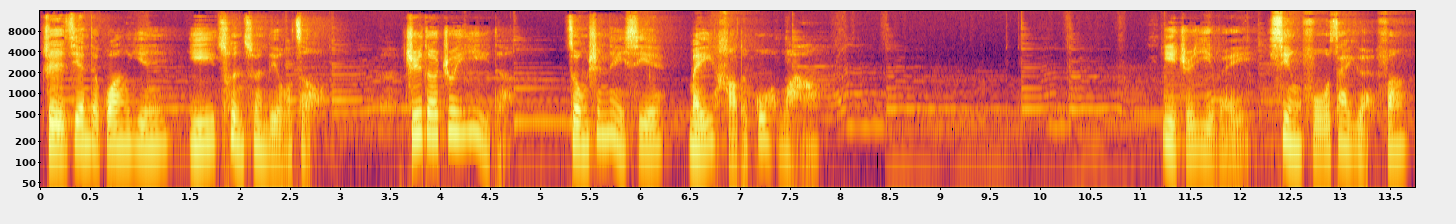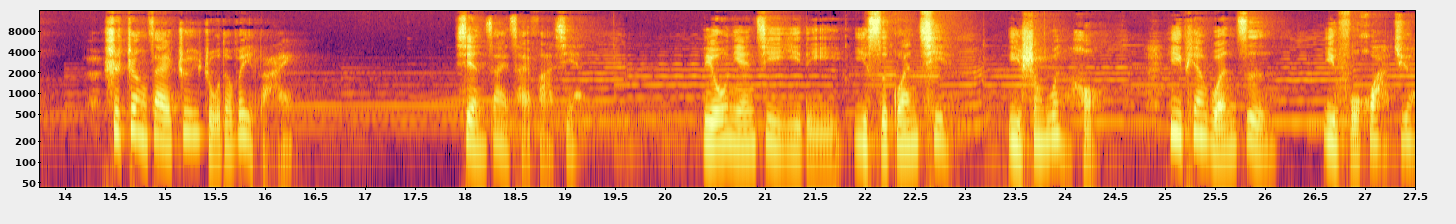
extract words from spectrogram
指尖的光阴一寸寸流走，值得追忆的，总是那些美好的过往。一直以为幸福在远方，是正在追逐的未来。现在才发现，流年记忆里一丝关切，一声问候，一篇文字，一幅画卷，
